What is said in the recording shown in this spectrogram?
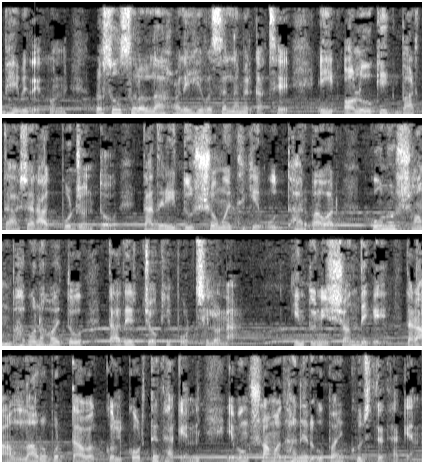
ভেবে দেখুন, রসুল সাল্লাহ আলহি ওয়াসাল্লামের কাছে এই অলৌকিক বার্তা আসার আগ পর্যন্ত তাদের এই দুঃসময় থেকে উদ্ধার পাওয়ার কোনো সম্ভাবনা হয়তো তাদের চোখে পড়ছিল না। কিন্তু নিঃসন্দেহে তারা আল্লাহর উপর তাওয়াক্কল করতে থাকেন এবং সমাধানের উপায় খুঁজতে থাকেন।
